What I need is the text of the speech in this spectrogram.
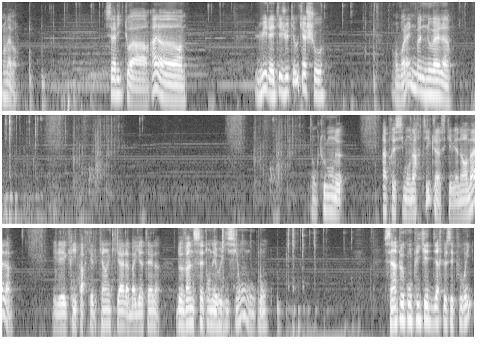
En avant. C'est la victoire. Alors, lui, il a été jeté au cachot voilà une bonne nouvelle. Donc tout le monde apprécie mon article, ce qui est bien normal. Il est écrit par quelqu'un qui a la bagatelle de 27 en érudition, donc bon. C'est un peu compliqué de dire que c'est pourri.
